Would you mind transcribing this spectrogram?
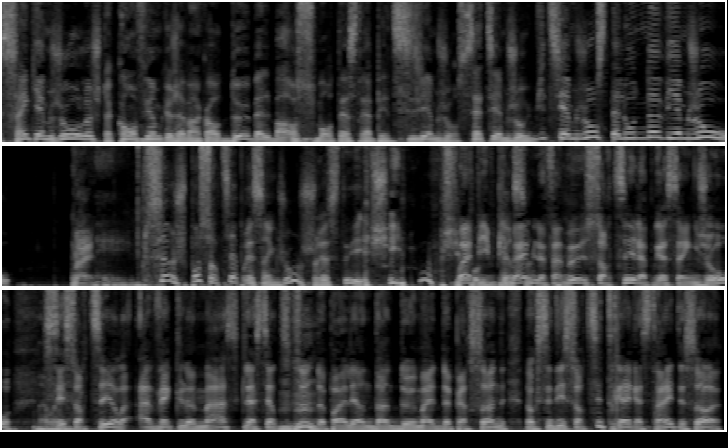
cinquième jour, là, je te confirme que j'avais encore deux belles barres sur mon test rapide. Sixième jour, septième jour, huitième jour, c'était allé au neuvième jour. Ouais. Ça, je suis pas sorti après cinq jours. Je suis resté chez nous. Ouais, puis, même le fameux sortir après cinq jours, c'est sortir là, avec le masque, la certitude de pas aller en dedans de deux mètres de personne. Donc, c'est des sorties très restreintes et ça,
